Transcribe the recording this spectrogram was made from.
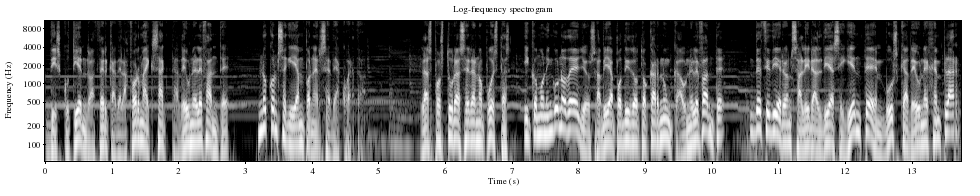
discutiendo acerca de la forma exacta de un elefante, no conseguían ponerse de acuerdo. Las posturas eran opuestas y como ninguno de ellos había podido tocar nunca un elefante, decidieron salir al día siguiente en busca de un ejemplar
